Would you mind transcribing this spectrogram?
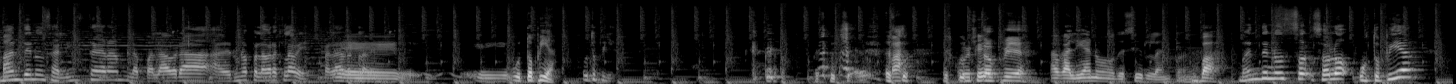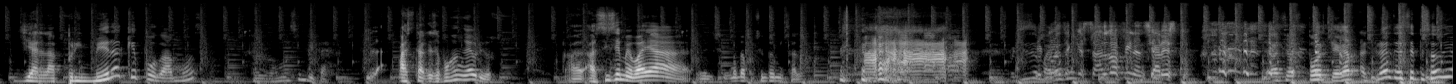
mándenos al Instagram la palabra, a ver, una palabra clave. Palabra clave. Eh, eh, utopía. Utopía. Escuché, Va. escu- escuché Utopía. a Galeano decirla. entonces. Va, mándenos so- solo utopía y a la primera que podamos, los vamos a invitar. Hasta que se pongan ebrios. Así se me vaya el 50% de mi salud. Muchísimas Y conste gracias. que salga a financiar esto. Gracias por llegar al final de este episodio.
